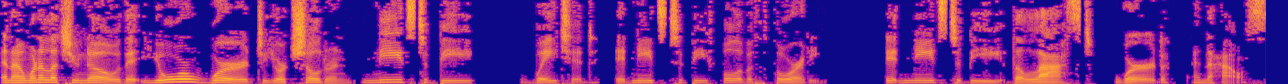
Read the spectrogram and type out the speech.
And I want to let you know that your word to your children needs to be weighted. It needs to be full of authority. It needs to be the last word in the house.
